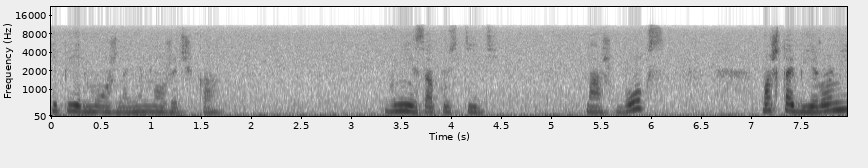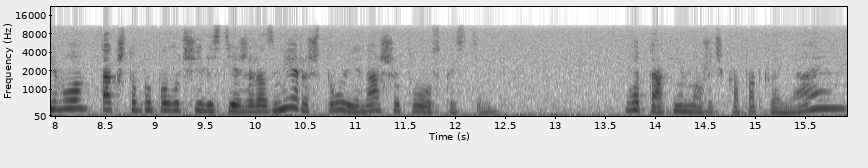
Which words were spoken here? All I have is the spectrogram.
Теперь можно немножечко вниз опустить наш бокс. Масштабируем его так, чтобы получились те же размеры, что и наши плоскости. Вот так немножечко подгоняем.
